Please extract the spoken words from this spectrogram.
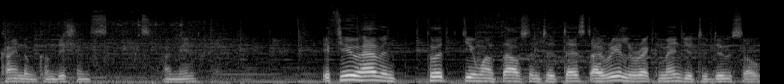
kind of conditions I'm in. If you haven't put G1000 to test, I really recommend you to do so.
